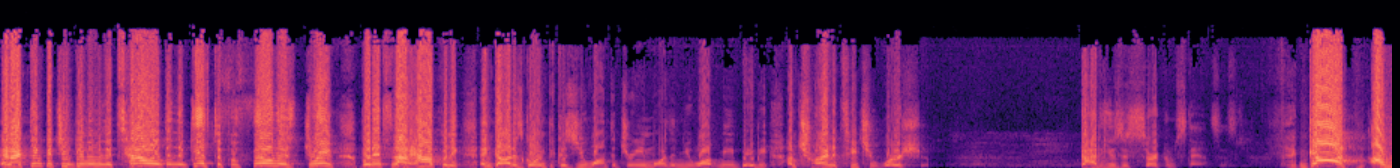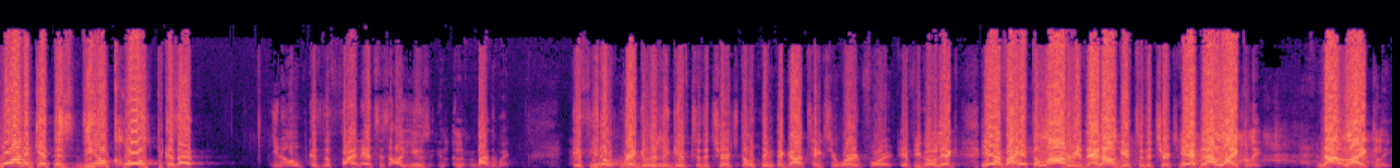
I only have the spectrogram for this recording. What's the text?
And I think that you've given me the talent and the gift to fulfill this dream, but it's not happening. And God is going, because you want the dream more than you want me, baby. I'm trying to teach you worship. God uses circumstances. God, I want to get this deal closed because I, you know, because the finances I'll use. By the way, if you don't regularly give to the church, don't think that God takes your word for it. If you go like, yeah, if I hit the lottery, then I'll give to the church. Yeah, not likely. Not likely.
